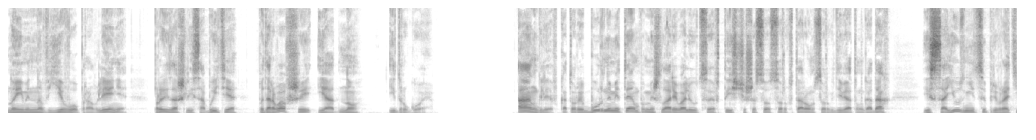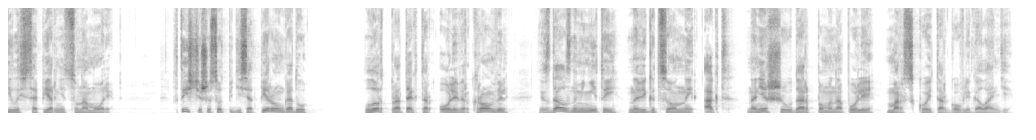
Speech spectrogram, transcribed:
но именно в его правлении произошли события, подорвавшие и одно, и другое. Англия, в которой бурными темпами шла революция в 1642-49 годах, из союзницы превратилась в соперницу на море. В 1651 году лорд-протектор Оливер Кромвель издал знаменитый навигационный акт, нанесший удар по монополии морской торговли Голландии.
